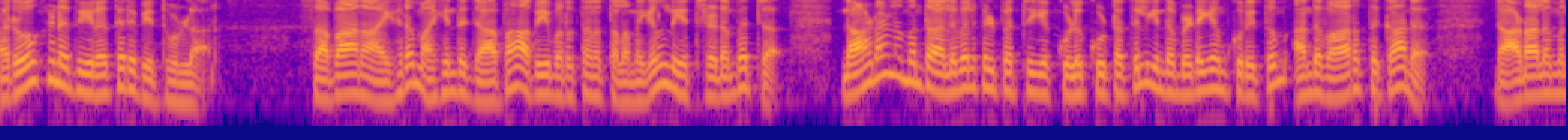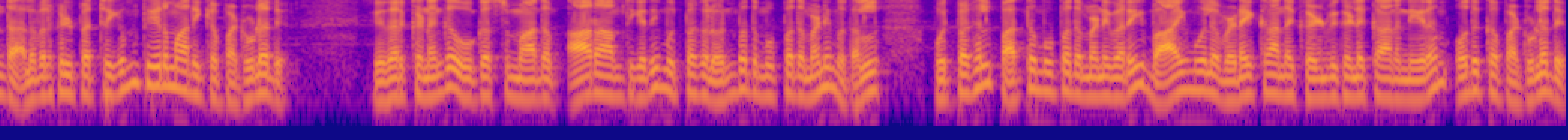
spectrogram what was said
அரோகணதீர தெரிவித்துள்ளார். சபாநாயகர் மஹிந்த ஜாபா அபிவர்த்தன தலைமையில் நேற்று இடம்பெற்ற நாடாளுமன்ற அலுவல்கள் பற்றிய குழு கூட்டத்தில் இந்த விடயம் குறித்தும் அந்த வாரத்துக்கான நாடாளுமன்ற அலுவல்கள் பற்றியும் தீர்மானிக்கப்பட்டுள்ளது. இதற்கிணங்க ஆகஸ்ட் மாதம் ஆறாம் தேதி முற்பகல் ஒன்பது முப்பது மணி முதல் முற்பகல் பத்து முப்பது மணி வரை வாய்மூல விடைக்கான கேள்விகளுக்கான நேரம் ஒதுக்கப்பட்டுள்ளது.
